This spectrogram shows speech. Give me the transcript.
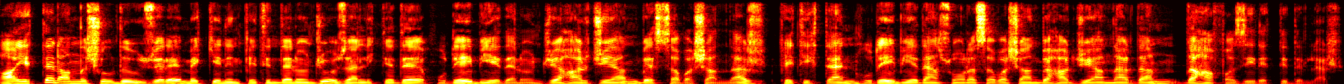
Ayetten anlaşıldığı üzere Mekke'nin fethinden önce özellikle de Hudeybiye'den önce harcayan ve savaşanlar, fetihten, Hudeybiye'den sonra savaşan ve harcayanlardan daha faziletlidirler.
